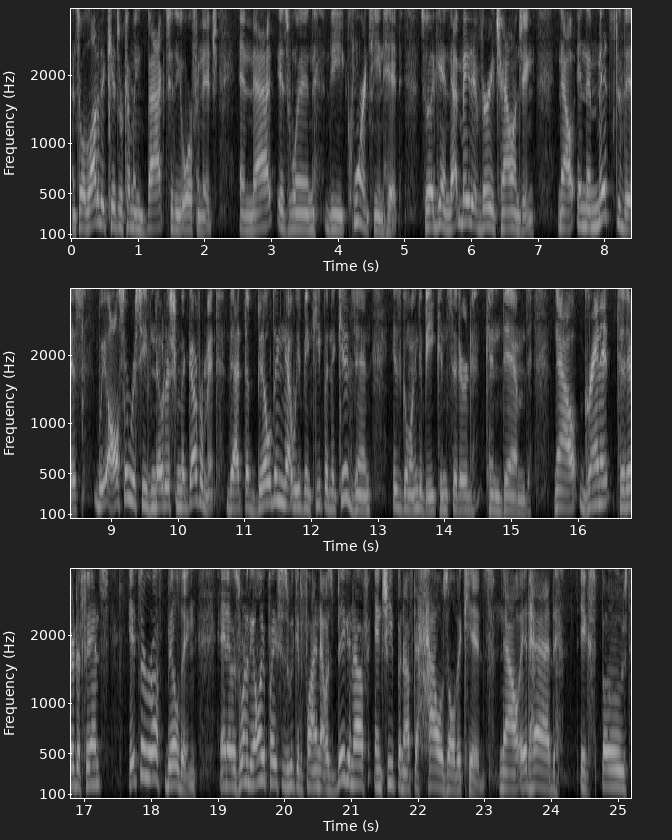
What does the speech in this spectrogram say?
And so a lot of the kids were coming back to the orphanage, and that is when the quarantine hit. So again, that made it very challenging. Now, in the midst of this, we also received notice from the government that the building that we've been keeping the kids in is going to be considered condemned. Now, granted, to their defense, it's a rough building, and it was one of the only places we could find that was big enough and cheap enough to house all the kids. Now, it had exposed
